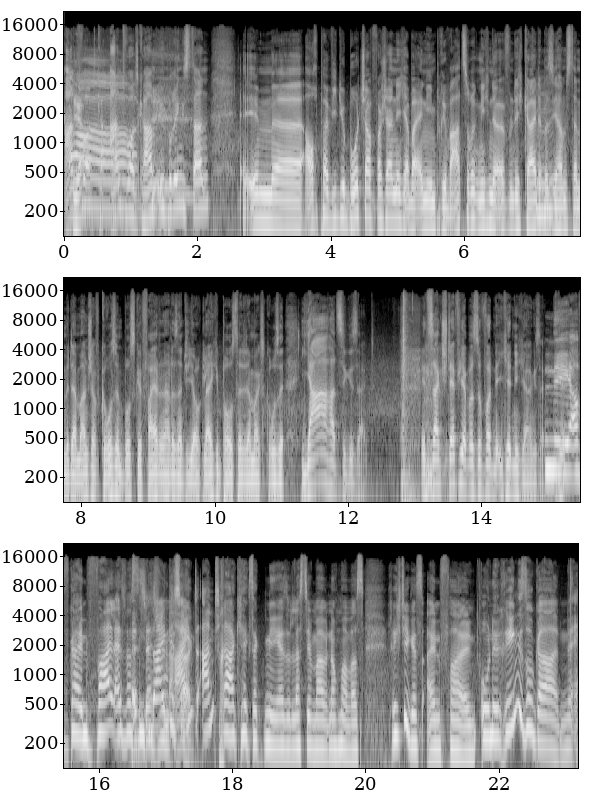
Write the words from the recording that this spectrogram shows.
Antwort, Antwort kam übrigens dann im, äh, auch per Videobotschaft wahrscheinlich, aber in ihm privat zurück, nicht in der Öffentlichkeit. Aber sie haben es dann mit der Mannschaft groß im Bus gefeiert und hat es natürlich auch gleich gepostet, der Max Große. Ja, hat sie gesagt. Jetzt sagt Steffi aber sofort, ich hätte nicht Ja gesagt. Nee, auf keinen Fall. Also was ist denn das für ein gesagt? Antrag? Ich habe gesagt, nee, also lass dir mal noch mal was Richtiges einfallen. Ohne Ring sogar. Nee.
